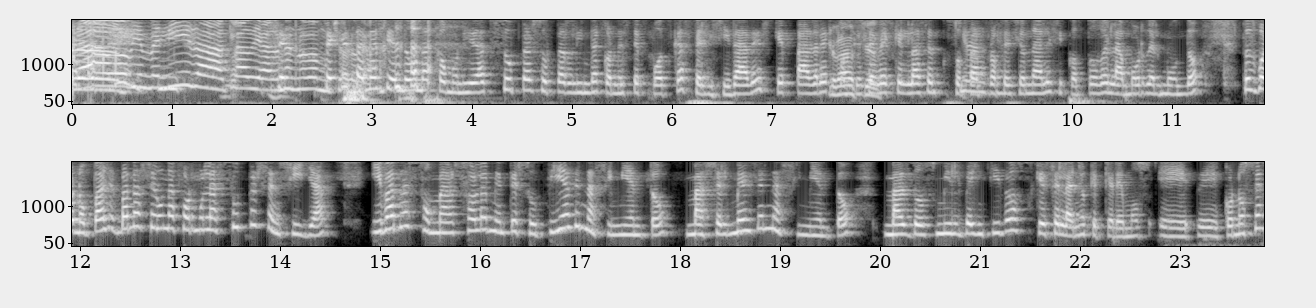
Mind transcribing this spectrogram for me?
Bravo, bienvenida, sí. Claudia, sé, una nueva muchóloga. Sé que están haciendo una comunidad súper, súper linda con este podcast. Felicidades, qué padre, Gracias. porque se ve que lo hacen súper profesionales y con todo el amor del mundo. Entonces, bueno, van a hacer una fórmula fórmula súper sencilla y van a sumar solamente su día de nacimiento más el mes de nacimiento más 2022, que es el año que queremos eh, conocer.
